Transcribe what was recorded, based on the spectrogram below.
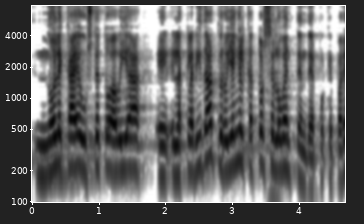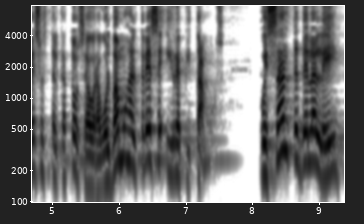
no le cae a usted todavía eh, la claridad, pero ya en el 14 lo va a entender, porque para eso está el 14. Ahora, volvamos al 13 y repitamos. Pues antes de la ley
